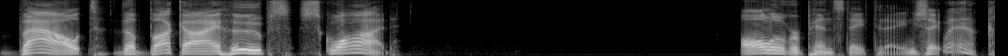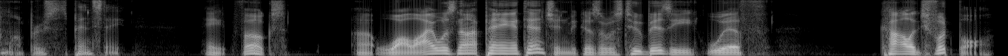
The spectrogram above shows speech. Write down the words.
about the Buckeye Hoops squad? All over Penn State today. And you say, well, come on, Bruce, it's Penn State. Hey, folks, uh, while I was not paying attention because I was too busy with college football,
